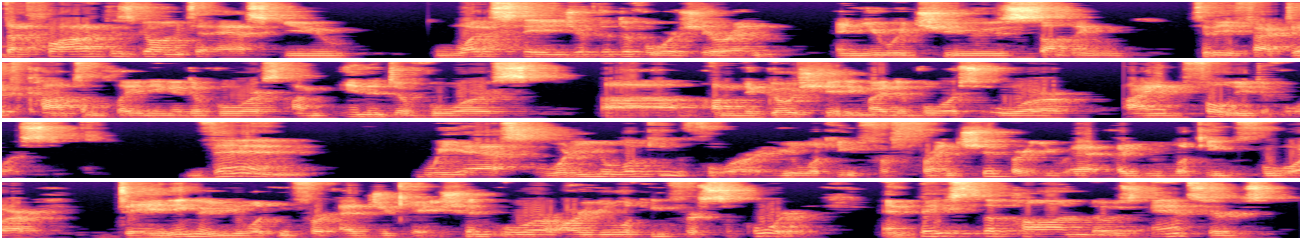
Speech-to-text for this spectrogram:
the product is going to ask you what stage of the divorce you're in, and you would choose something to the effect of contemplating a divorce, I'm in a divorce, um, I'm negotiating my divorce, or I am fully divorced. Then we ask, what are you looking for? Are you looking for friendship? Are you are you looking for dating? Are you looking for education, or are you looking for support? And based upon those answers,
